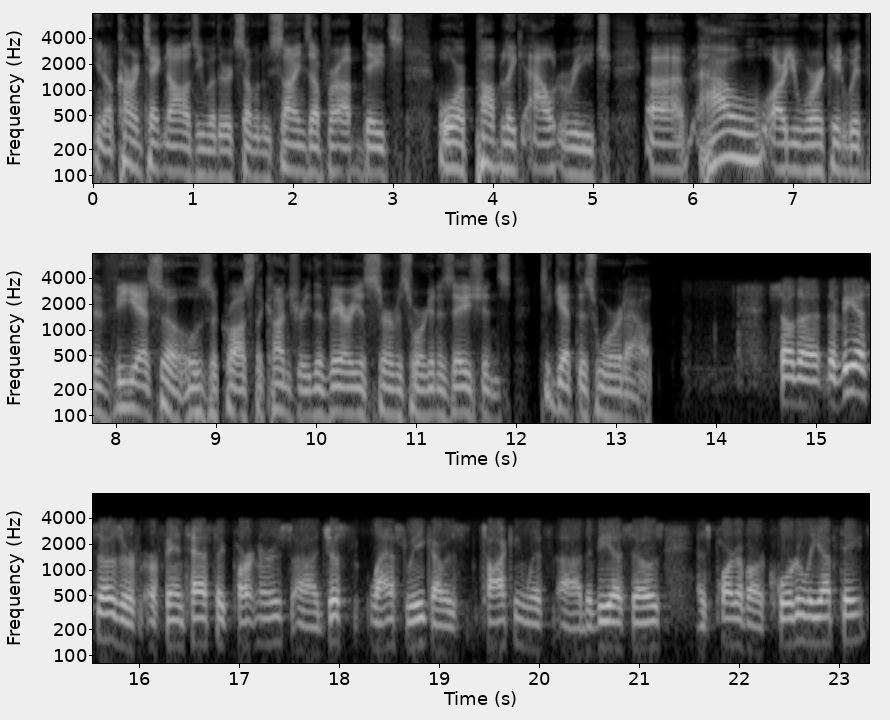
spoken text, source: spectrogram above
you know current technology whether it's someone who signs up for updates or public outreach. Uh, how are you working with the vsos across the country the various service organizations to get this word out so the, the VSOs are, are fantastic partners. Uh, just last week, I was talking with uh, the VSOs as part of our quarterly updates,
